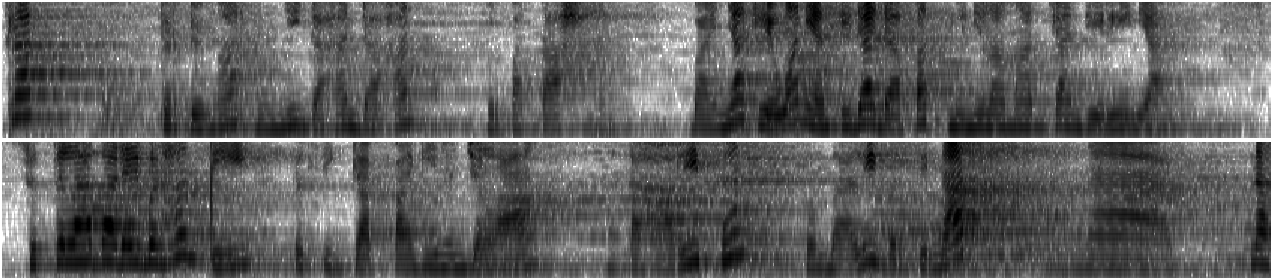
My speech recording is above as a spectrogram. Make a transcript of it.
Krak, terdengar bunyi dahan-dahan berpatahan. Banyak hewan yang tidak dapat menyelamatkan dirinya. Setelah badai berhenti, ketika pagi menjelang, matahari pun kembali bersinar hangat. Nah,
